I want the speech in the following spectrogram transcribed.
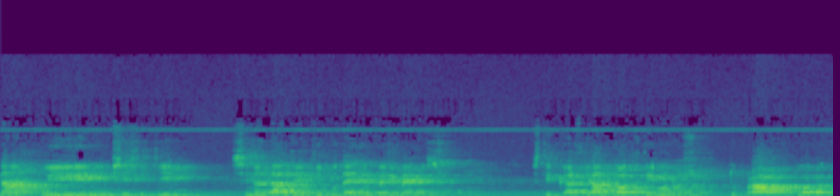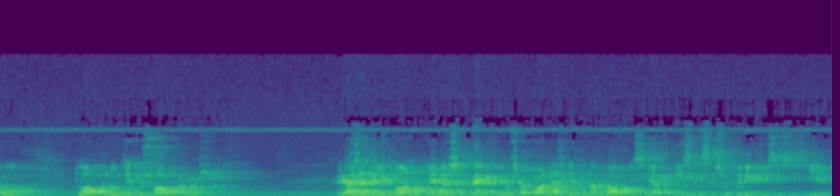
Να που η ειρήνη ψυχική συναντάται εκεί που δεν την περιμένεις, στην καρδιά του ακτήμονος, του πράου, του αγαθού, του απλού και του σόφρονος. Χρειάζεται λοιπόν ένας υπεύθυνος αγώνας για την απόκτηση αυτής της εσωτερικής ησυχίας.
